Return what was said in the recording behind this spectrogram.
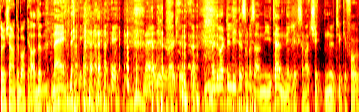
Så du tjänar tillbaka Ja, det, nej, nej, nej, nej, det är det verkligen inte. Men det var lite som en sån här nytändning liksom. Att shit, nu tycker folk...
